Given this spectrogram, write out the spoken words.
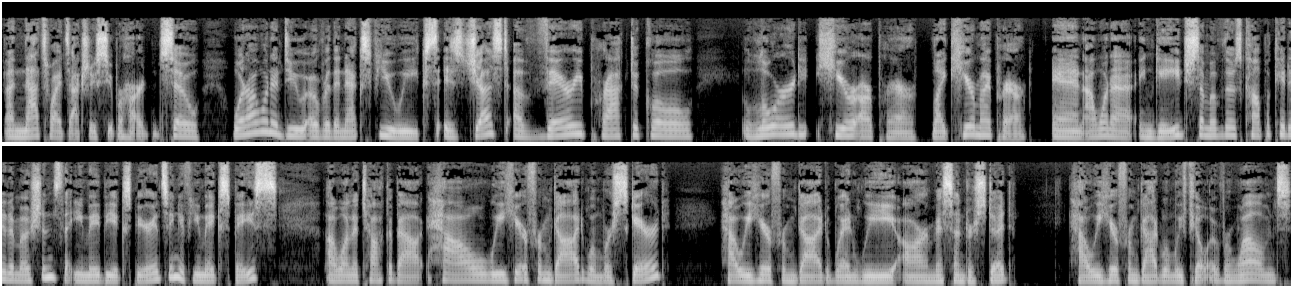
And that's why it's actually super hard. So, what I want to do over the next few weeks is just a very practical Lord, hear our prayer, like, hear my prayer. And I want to engage some of those complicated emotions that you may be experiencing if you make space. I want to talk about how we hear from God when we're scared, how we hear from God when we are misunderstood, how we hear from God when we feel overwhelmed,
